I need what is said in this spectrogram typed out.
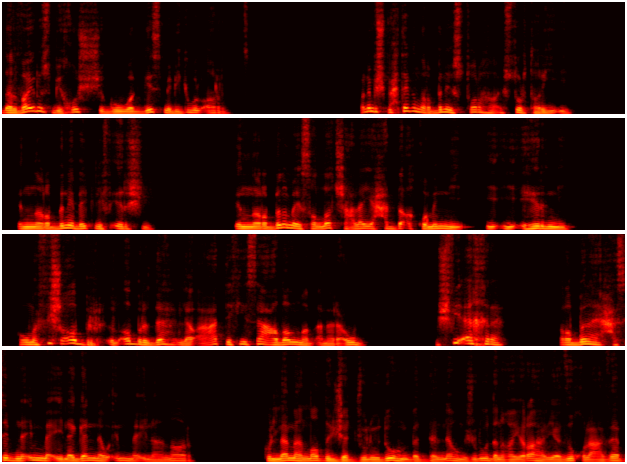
ده الفيروس بيخش جوه الجسم بيجيبه الأرض. وأنا مش محتاج إن ربنا يسترها يستر طريقي. إن ربنا يبارك لي في قرشي. إن ربنا ما يسلطش عليا حد أقوى مني يقهرني هو ما فيش قبر. القبر ده لو قعدت فيه ساعة ضلمة أبقى مرعوب. مش في آخرة. ربنا هيحاسبنا إما إلى جنة وإما إلى نار. كلما نضجت جلودهم بدلناهم جلودا غيرها ليذوقوا العذاب.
